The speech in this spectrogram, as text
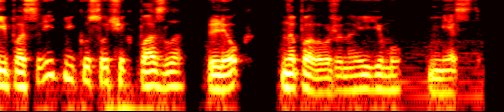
и последний кусочек пазла лег на положенное ему место.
